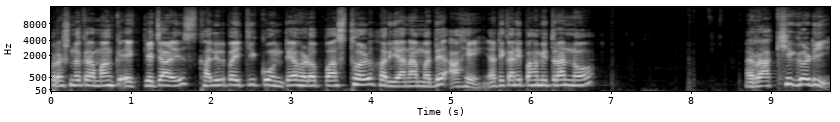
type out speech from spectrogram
प्रश्न क्रमांक एक्केचाळीस. खालीलपैकी कोणते हडप्पा स्थळ हरियाणामध्ये आहे? या ठिकाणी पहा मित्रांनो. राखीगडी.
